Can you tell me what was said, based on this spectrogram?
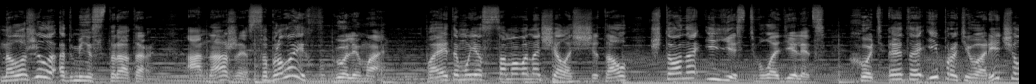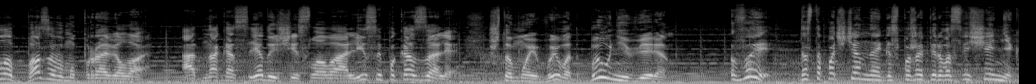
наложила администратор. Она же собрала их в голема. Поэтому я с самого начала считал, что она и есть владелец, хоть это и противоречило базовому правилу. Однако следующие слова Алисы показали, что мой вывод был неверен. «Вы, достопочтенная госпожа первосвященник,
